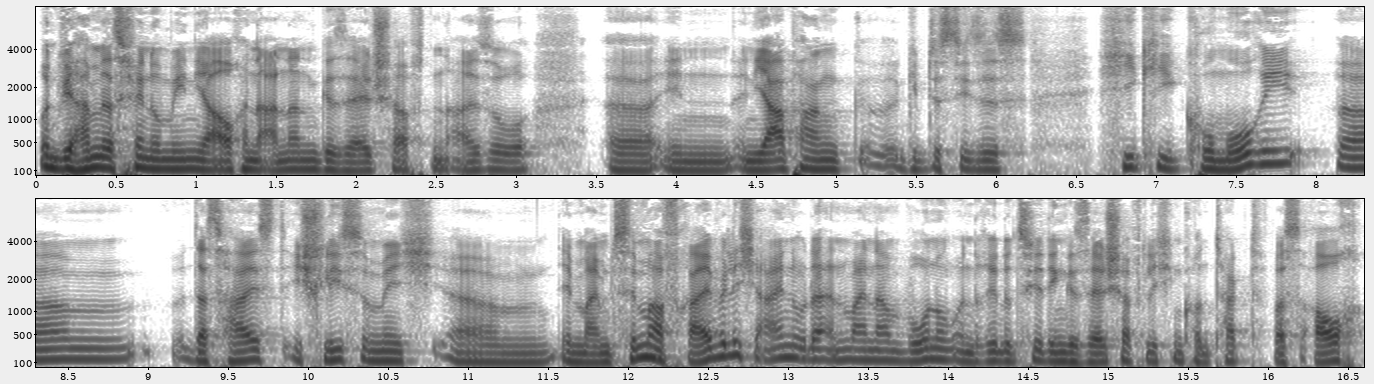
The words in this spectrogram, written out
Und wir haben das Phänomen ja auch in anderen Gesellschaften. Also äh, in, in Japan gibt es dieses Hikikomori das heißt, ich schließe mich ähm, in meinem Zimmer freiwillig ein oder in meiner Wohnung und reduziere den gesellschaftlichen Kontakt, was auch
